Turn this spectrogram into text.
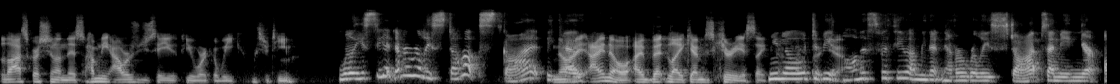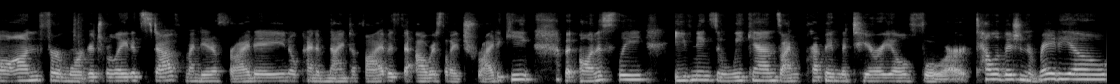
last question on this, how many hours would you say you, you work a week with your team? Well, you see, it never really stops, Scott. Because, no, I, I, know. I bet, like, I'm just curious. Like, you know, to be yeah. honest with you, I mean, it never really stops. I mean, you're on for mortgage related stuff Monday to Friday, you know, kind of nine to five is the hours that I try to keep. But honestly, evenings and weekends, I'm prepping material for television and radio.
